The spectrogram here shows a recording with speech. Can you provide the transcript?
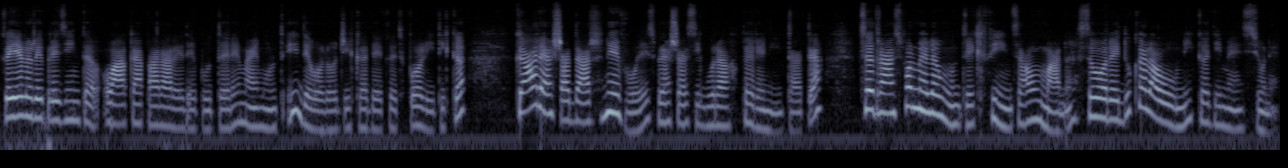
că el reprezintă o acaparare de putere mai mult ideologică decât politică, că are așadar nevoie, spre a-și asigura perenitatea, să transforme lăuntric ființa umană, să o reducă la o unică dimensiune,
